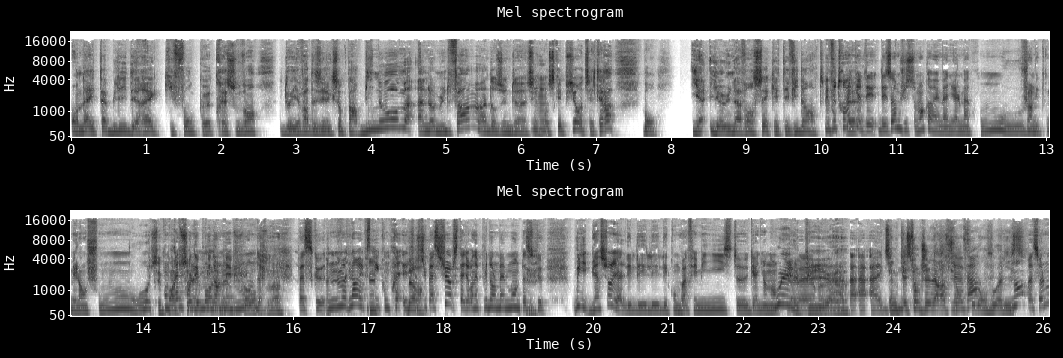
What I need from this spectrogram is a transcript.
On a établi des règles qui font que très souvent, il doit y avoir des élections par binôme, un homme, une femme, hein, dans une euh, circonscription, etc. Bon, il y, a, il y a une avancée qui est évidente. Mais vous trouvez Euh, que des, des hommes justement comme Emmanuel Macron ou Jean-Luc Mélenchon ou autres comprennent qu'on n'est plus dans le même même chose. monde hein. parce que non, non mais parce qu'ils comprennent. Je suis pas sûre. C'est-à-dire on n'est plus dans le même monde parce que oui, bien sûr, il y a les, les, les- les combats féministes euh, gagnent en Oui, ampleur. et puis, euh, euh, C'est une question de génération, selon vous, Alice Non, pas seulement.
